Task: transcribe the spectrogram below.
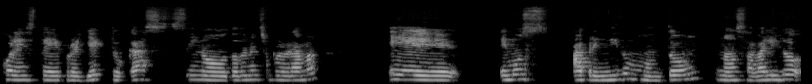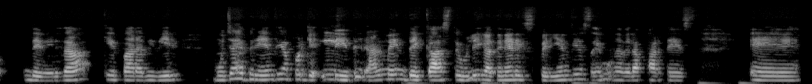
con este proyecto CAS, sino todo nuestro programa, eh, hemos aprendido un montón, nos ha valido de verdad que para vivir muchas experiencias, porque literalmente CAS te obliga a tener experiencias, es una de las partes eh,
